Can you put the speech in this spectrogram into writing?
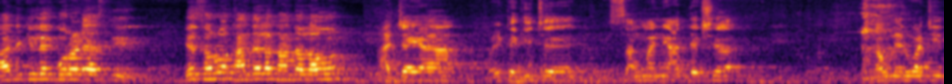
आणि किलेश बोराडे असतील. हे सर्व खांद्याला खांदा लावून आजच्या या बैठकीचे सन्मान्य अध्यक्ष नवनिर्वाचित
